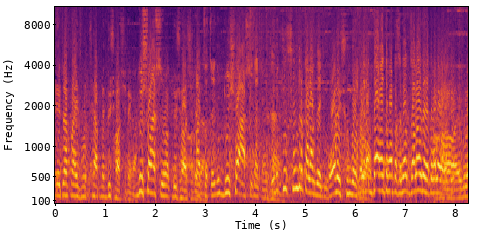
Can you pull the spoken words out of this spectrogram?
এই- এ- এটার প্রাইস হচ্ছে আপনি 280 টাকা। দুইশো আশি 280 টাকা। আচ্ছা আচ্ছা এগুলো দুইশো আশি টাকা। এটা খুব সুন্দর কালার দেখুন। অনেক সুন্দর কালার দেখাইতে পারতেছে না জ্বালাও দেখাতে ভালো ভালো এগুলো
